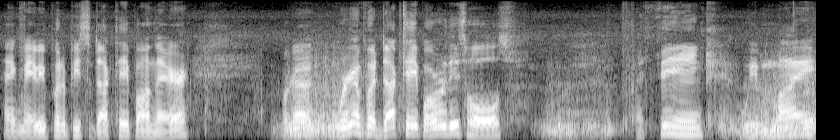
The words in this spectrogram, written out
I think maybe put a piece of duct tape on there. We're gonna we're gonna put duct tape over these holes. I think we might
